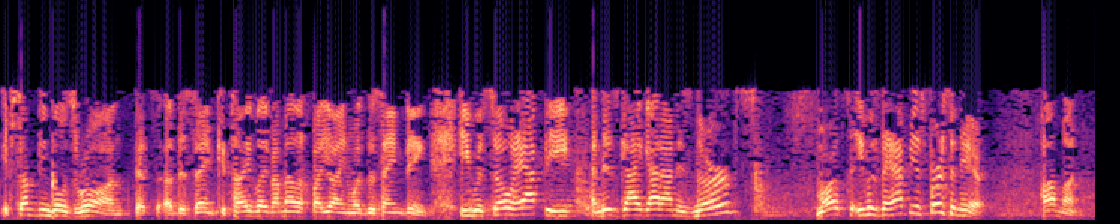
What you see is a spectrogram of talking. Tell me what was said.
If something goes wrong, that's uh, the same. Kitayv Lev Bayayin was the same thing. He was so happy, and this guy got on his nerves. He was the happiest person here. Haman.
